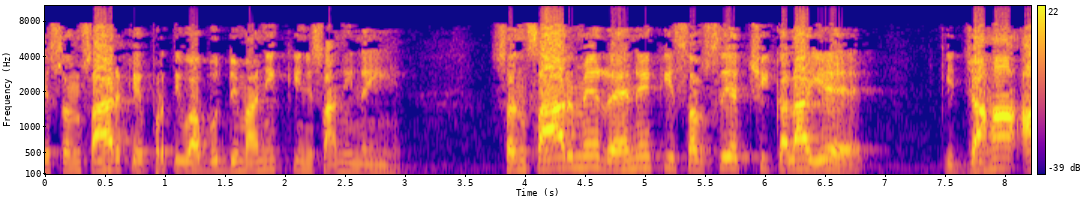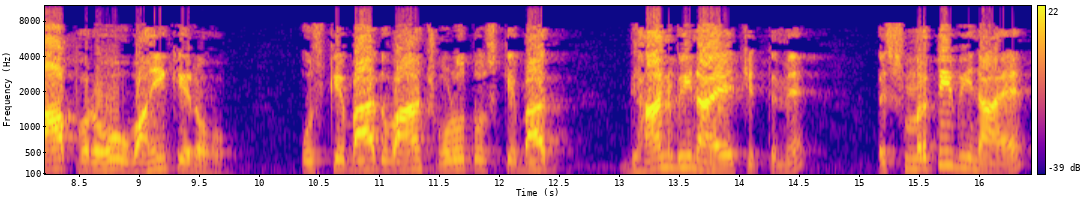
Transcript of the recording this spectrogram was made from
इस संसार के प्रति वह बुद्धिमानी की निशानी नहीं है। संसार में रहने की सबसे अच्छी कला यह है कि जहाँ आप रहो, वहीं के रहो। उसके बाद वहाँ छोड़ो तो उसके बाद ध्यान भी ना आए चित्त में, स्मृति भी ना आए,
